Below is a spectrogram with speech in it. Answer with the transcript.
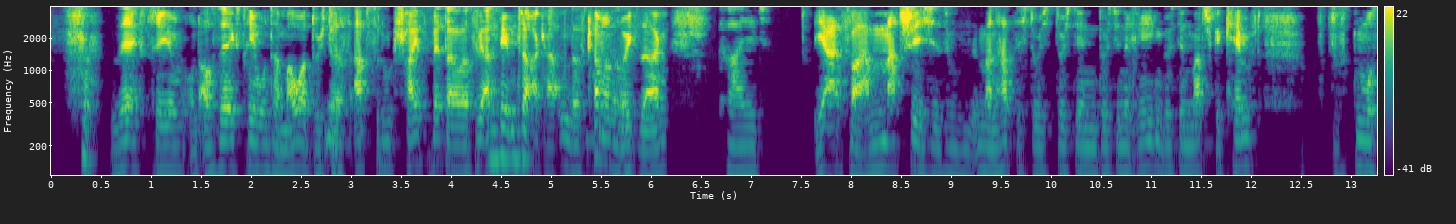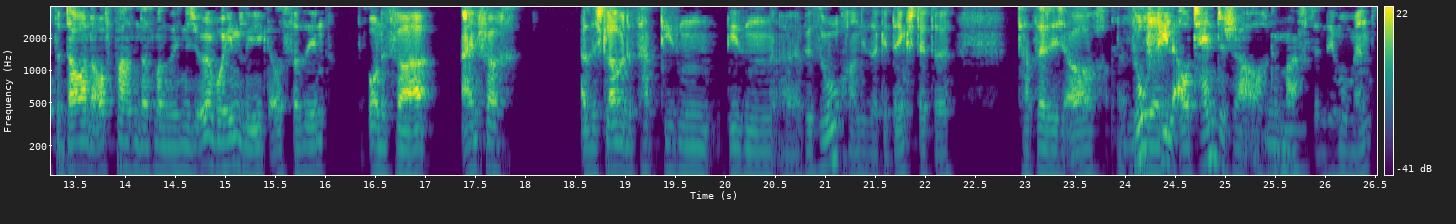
sehr extrem und auch sehr extrem untermauert durch ja. das absolut scheiß Wetter, was wir an dem Tag hatten, das kann man ja. ruhig sagen. Kalt. Ja, es war matschig. Man hat sich durch, durch, den, durch den Regen, durch den Matsch gekämpft, musste dauernd aufpassen, dass man sich nicht irgendwo hinlegt aus Versehen. Und es war einfach also ich glaube, das hat diesen, diesen äh, Besuch an dieser Gedenkstätte tatsächlich auch so viel authentischer auch mhm. gemacht in dem Moment.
